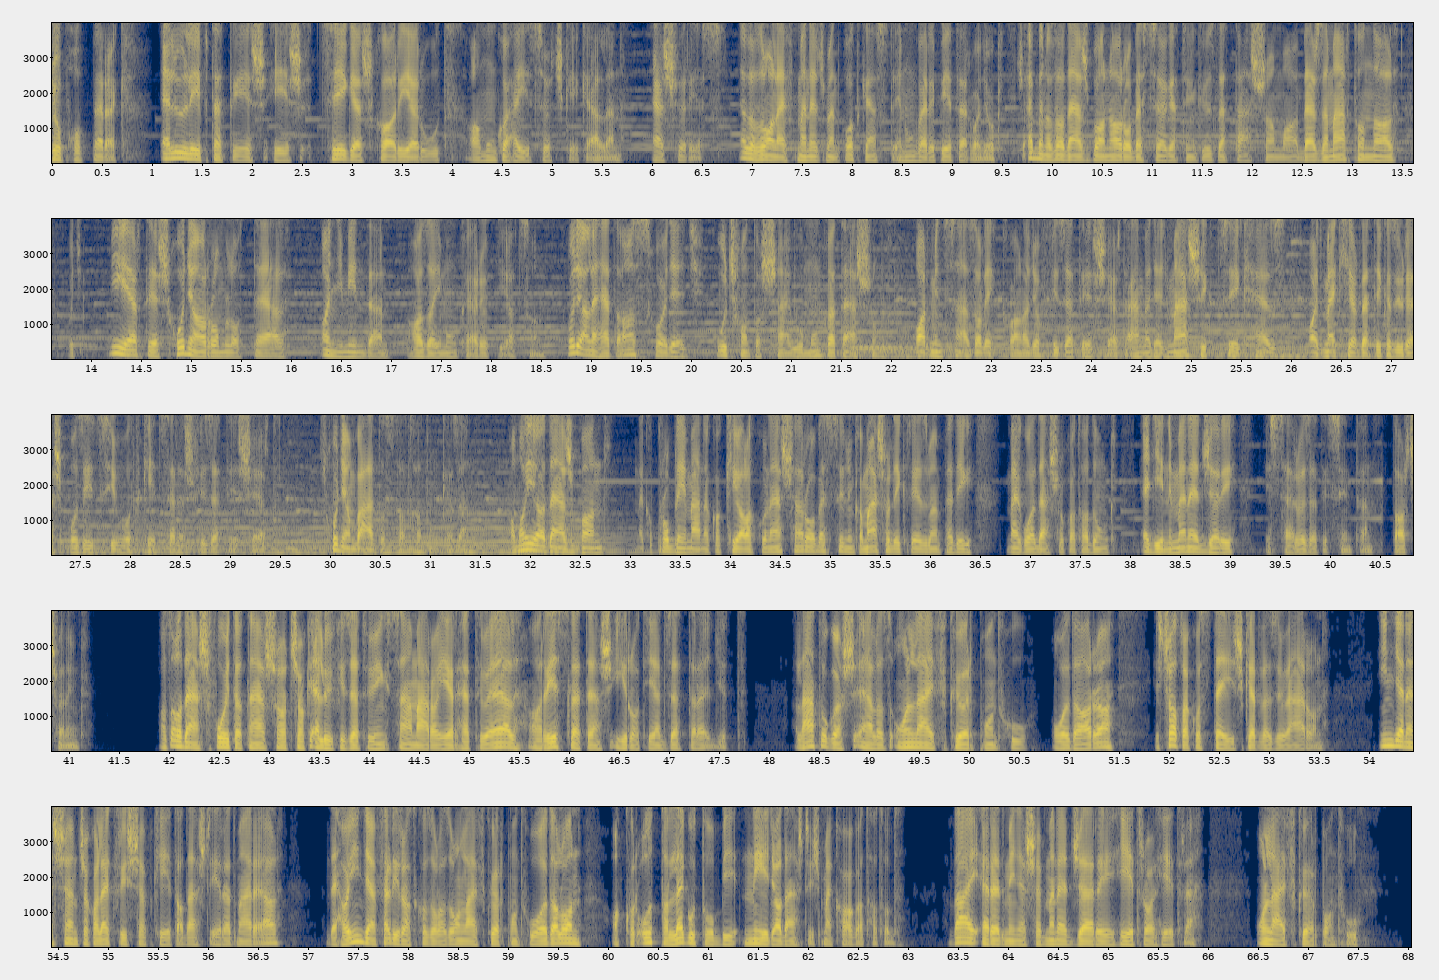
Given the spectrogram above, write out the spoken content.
Jobhopperek. Előléptetés és céges karrierút a munkahelyi szöcskék ellen. Első rész. Ez az Online Management Podcast, én Ungvári Péter vagyok, és ebben az adásban arról beszélgetünk üzlettársammal, Berze Mártonnal, hogy miért és hogyan romlott el annyi minden a hazai munkaerőpiacon. Hogyan lehet az, hogy egy kulcsfontosságú munkatársunk 30%-kal nagyobb fizetésért elmegy egy másik céghez, majd meghirdetik az üres pozíciót kétszeres fizetésért? És hogyan változtathatunk ezen? A mai adásban ennek a problémának a kialakulásáról beszélünk, a második részben pedig megoldásokat adunk egyéni menedzseri és szervezeti szinten. Tarts velünk! Az adás folytatása csak előfizetőink számára érhető el a részletes írott jegyzettel együtt. Látogass el az onlifekör.hu oldalra, és csatlakozz te is kedvező áron. Ingyenesen csak a legfrissebb két adást éred már el, de ha ingyen feliratkozol az onlifekör.hu oldalon, akkor ott a legutóbbi négy adást is meghallgathatod. Válj eredményesebb menedzserré hétről hétre. onlifekör.hu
